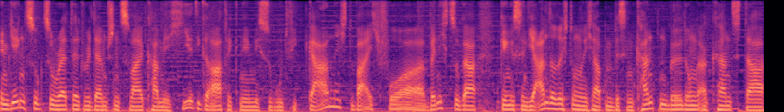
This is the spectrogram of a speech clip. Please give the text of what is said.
Im Gegenzug zu Red Dead Redemption 2 kam mir hier die Grafik nämlich so gut wie gar nicht, war ich vor, wenn nicht sogar, ging es in die andere Richtung und ich habe ein bisschen Kantenbildung erkannt. Da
